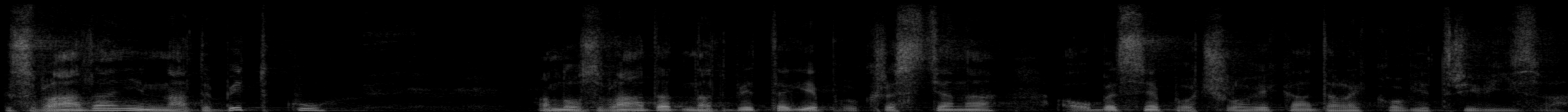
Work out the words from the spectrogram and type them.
k zvládání nadbytku? Ano, zvládat nadbytek je pro křesťana a obecně pro člověka daleko větší výzva.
